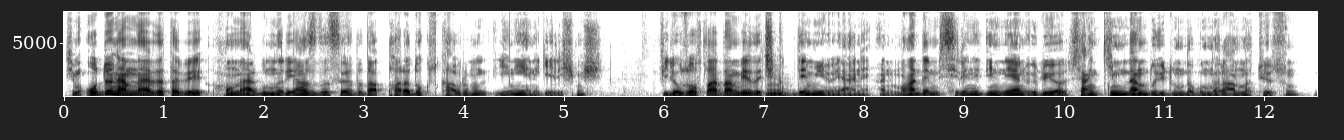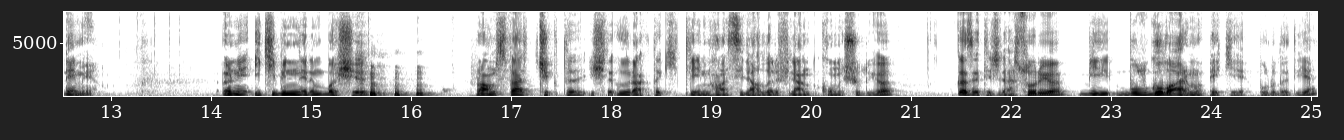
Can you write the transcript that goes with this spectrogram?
Şimdi o dönemlerde tabii Homer bunları yazdığı sırada daha paradoks kavramı yeni yeni gelişmiş. Filozoflardan biri de çıkıp demiyor yani hani madem sireni dinleyen ölüyor sen kimden duydun da bunları anlatıyorsun demiyor. Örneğin 2000'lerin başı Rumsfeld çıktı. İşte Irak'ta kitle imha silahları falan konuşuluyor. Gazeteciler soruyor bir bulgu var mı peki burada diye.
